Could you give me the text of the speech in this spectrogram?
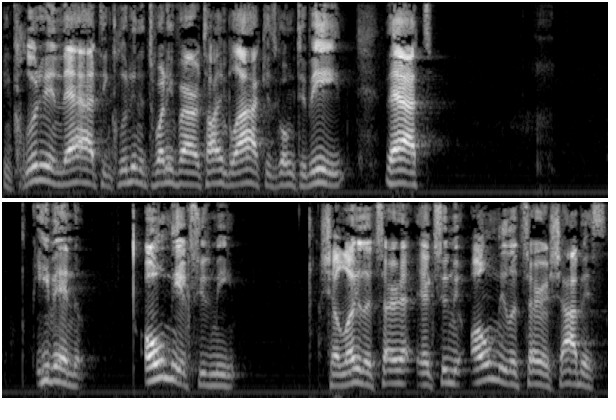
Included in that, including the 24 hour time block, is going to be that even only, excuse me, Shaloi Litzer, excuse me, only Litzer Shabbos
